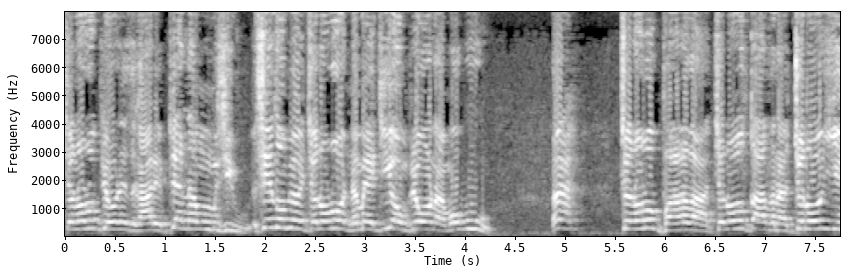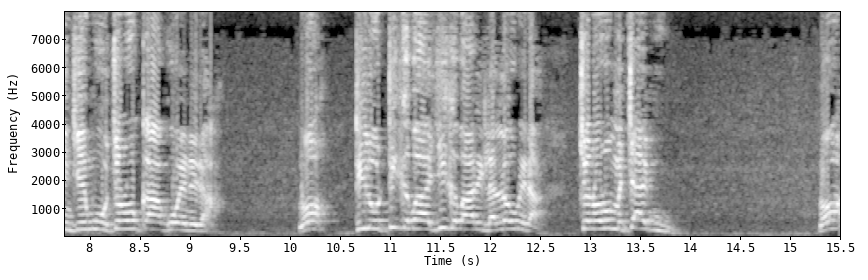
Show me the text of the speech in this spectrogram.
ကျွန်တော်တို့ပြောတဲ့စကားတွေပြန့်နှံ့မှုမရှိဘူးအစင်းဆုံးပြောရင်ကျွန်တော်တို့ကနာမည်ကြီးအောင်ပြောတာမဟုတ်ဘူးဟမ် ကျွန်တော်တို့ဘာသာကျွန်တော်တို့သာသနာကျွန်တော်တို့ယဉ်ကျေးမှုကိုကျွန်တော်တို့ကာကွယ်နေတာနော်ဒီလိုတိကဘာရိကဘာတွေလက်လုံးနေတာကျွန်တော်တို့မကြိုက်ဘူးနော်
